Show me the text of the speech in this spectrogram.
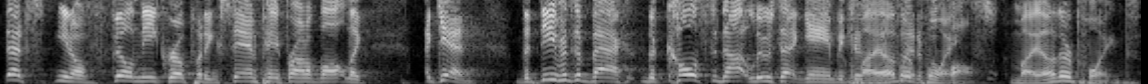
that's, you know, Phil Niekro putting sandpaper on a ball. Like, again, the defensive back, the Colts did not lose that game because my of other point, my other point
